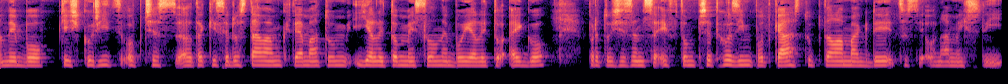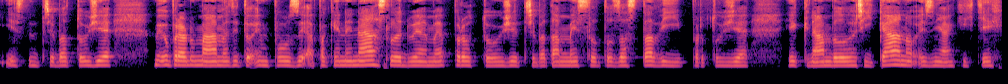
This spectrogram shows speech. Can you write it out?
Nebo těžko říct, občas taky se dostávám k tématům, je-li to mysl nebo je-li to ego, protože jsem se i v tom předchozím podcastu ptala Magdy, co si ona myslí, jestli třeba to, že my opravdu máme tyto impulzy a pak je nenásledujeme, protože třeba ta mysl to zastaví, protože jak nám bylo říkáno i z nějakých těch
